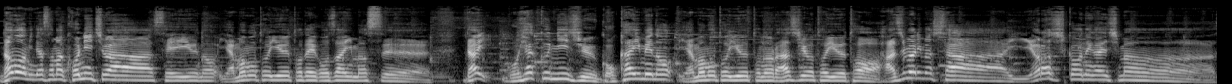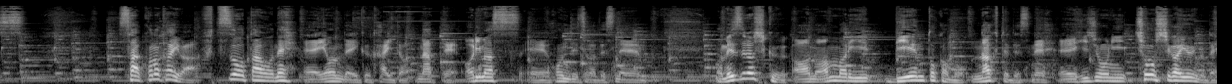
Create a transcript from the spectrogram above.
どうも皆様こんにちは。声優の山本優斗でございます。第525回目の山本優斗のラジオというと始まりました。よろしくお願いします。さあ、この回は、普通オタをね、えー読んでいく回となっております。えー本日はですね、まあ珍しく、あの、あんまり鼻炎とかもなくてですね、えー非常に調子が良いので、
